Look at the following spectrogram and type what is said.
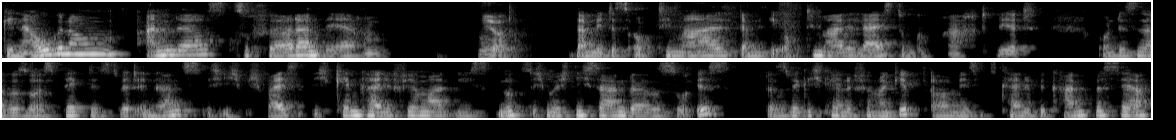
genau genommen anders zu fördern wären. Ja. Damit es optimal, damit die optimale Leistung gebracht wird. Und das sind aber so Aspekte, das wird in ganz, ich, ich, ich weiß, ich kenne keine Firma, die es nutzt. Ich möchte nicht sagen, dass es so ist, dass es wirklich keine Firma gibt, aber mir ist jetzt keine bekannt bisher,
